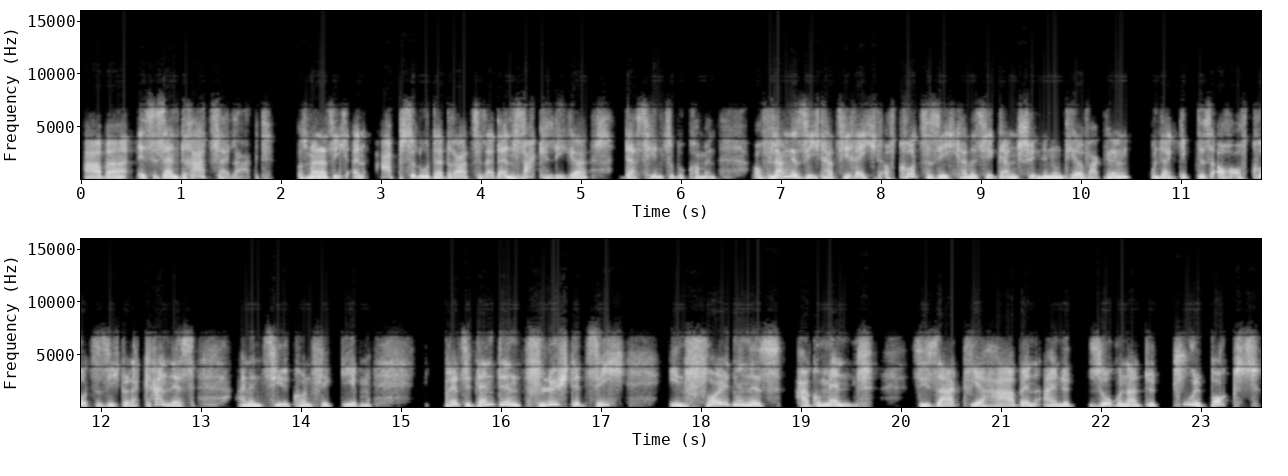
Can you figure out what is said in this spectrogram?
Aber es ist ein Drahtseilakt. Aus meiner Sicht ein absoluter Drahtseilakt, ein wackeliger, das hinzubekommen. Auf lange Sicht hat sie recht. Auf kurze Sicht kann es hier ganz schön hin und her wackeln. Und da gibt es auch auf kurze Sicht oder kann es einen Zielkonflikt geben. Präsidentin flüchtet sich in folgendes Argument. Sie sagt, wir haben eine sogenannte Toolbox.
